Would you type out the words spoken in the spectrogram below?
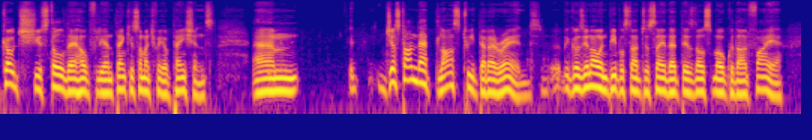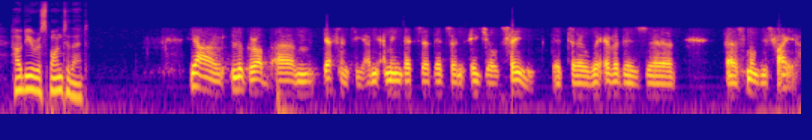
Coach, you're still there, hopefully, and thank you so much for your patience. Um, just on that last tweet that I read, because you know when people start to say that there's no smoke without fire, how do you respond to that? Yeah, look, Rob, um, definitely. I mean, I mean that's a, that's an age-old saying that uh, wherever there's uh, uh, smoke, there's fire.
